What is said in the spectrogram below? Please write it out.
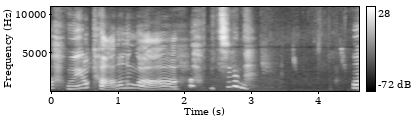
아, 왜 이렇게 안 오는 거야? 아, 미치겠네. 어?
